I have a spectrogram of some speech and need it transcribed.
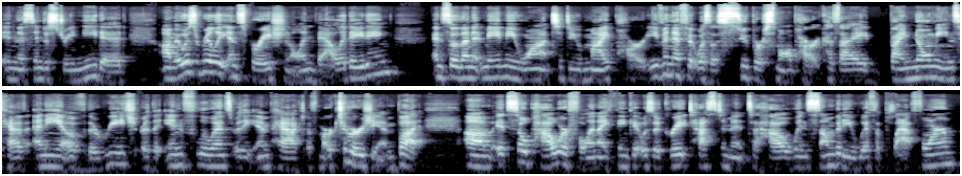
in this industry needed. Um, it was really inspirational and validating. And so then it made me want to do my part, even if it was a super small part, because I by no means have any of the reach or the influence or the impact of Mark Tibergien. But um, it's so powerful. And I think it was a great testament to how when somebody with a platform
